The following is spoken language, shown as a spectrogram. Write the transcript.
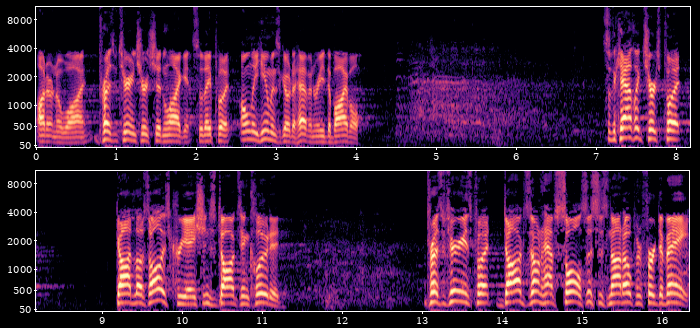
I don't know why. The Presbyterian church didn't like it, so they put, only humans go to heaven, read the Bible. so the Catholic Church put, God loves all his creations, dogs included. The Presbyterians put, dogs don't have souls, this is not open for debate.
